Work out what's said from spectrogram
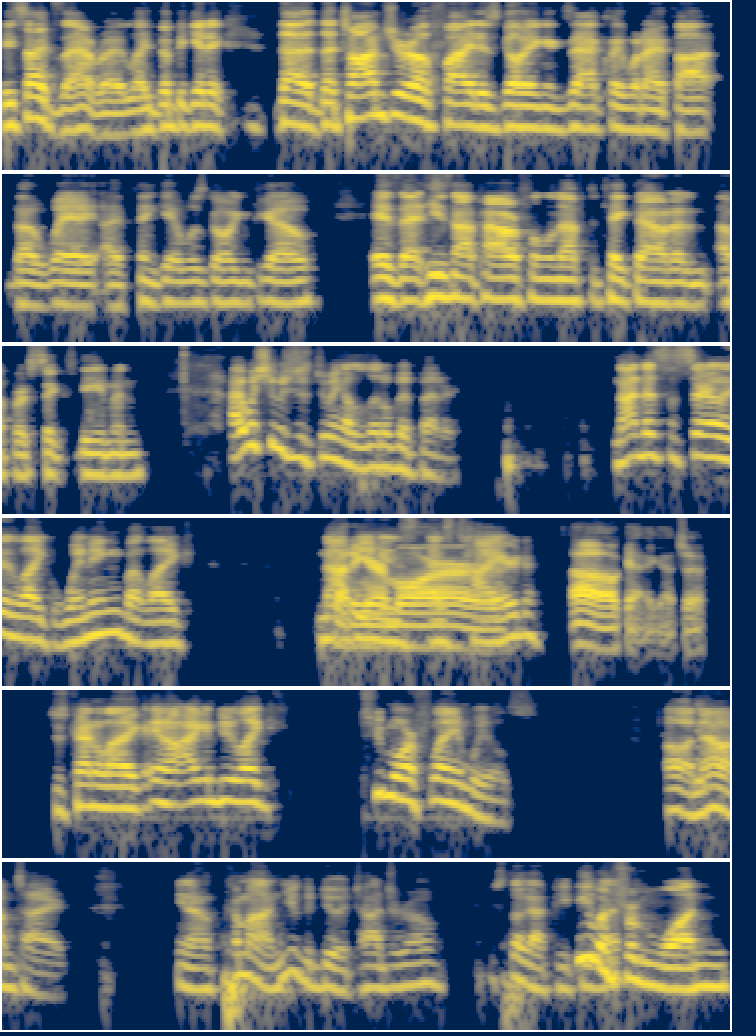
Besides that, right? Like the beginning, the the Tanjiro fight is going exactly what I thought the way I think it was going to go. Is that he's not powerful enough to take down an upper six demon? I wish he was just doing a little bit better. Not necessarily like winning, but like not Cutting being her as, more- as tired. oh, okay, I gotcha. Just kind of like, you know, I can do like two more flame wheels. Oh, now I'm tired. You know, come on, you could do it, Tanjiro. You still got people. He went from one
